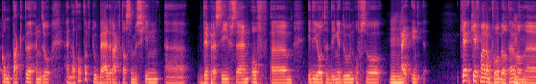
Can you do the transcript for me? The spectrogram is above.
contacten en zo. En dat dat ertoe bijdraagt dat ze misschien eh, depressief zijn of ehm, idiote dingen doen of zo. Idi- ik ik geef maar een voorbeeld. Hè, van, eh,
